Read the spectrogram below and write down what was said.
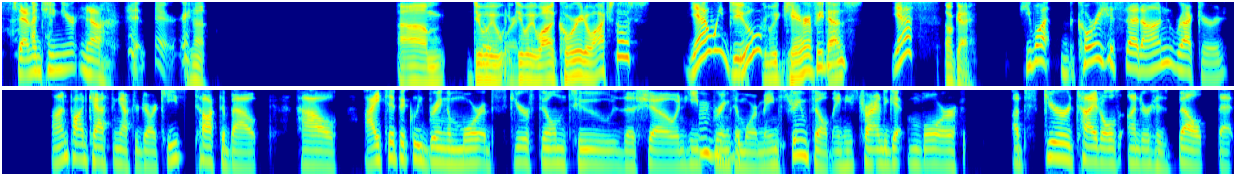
17 years. No. There. Um, do Go we do we want Corey to watch this? Yeah, we do. Do we care if he does? Yes. Okay. He want Corey has said on record on podcasting after dark, he's talked about how I typically bring a more obscure film to the show and he brings a more mainstream film and he's trying to get more obscure titles under his belt that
